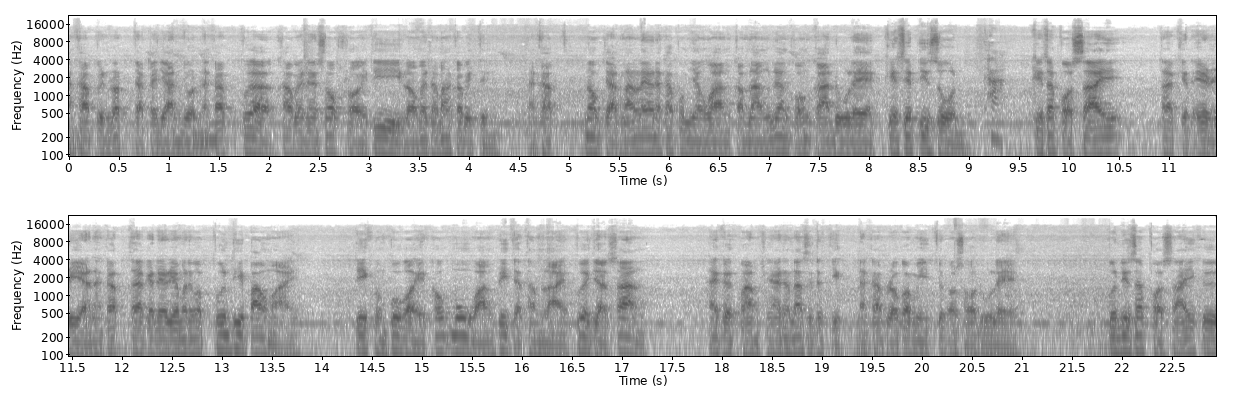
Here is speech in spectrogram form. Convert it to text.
นะครับ เป็นรถจักรยานยนต์นะครับ เพื่อเข้าไปในซอกซอยที่เราไม่สามารถเข้าไปถึงนะครับ นอกจากนั้นแล้วนะครับผมยังวางกำลังเรื่องของการดูแลเขตเซฟตี้โซนค่ะเขตซัพพอร์ตไซต์ทาร์เก็ตเอเรียนะครับทาร์เก็ตเอเรียหมายถึงว่าพื้นที่เป้าหมาย ที่กลุ่มผู้ก่อเหตุเขามุ่งหวังที่จะทำลาย เพื่อจะสร้างให้เกิดความเสียหายทางด้านเศรษฐกิจนะครับ เราก็มีจุดอสดูแล พื้นที่ซัพพอร์ตไซต์คือ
